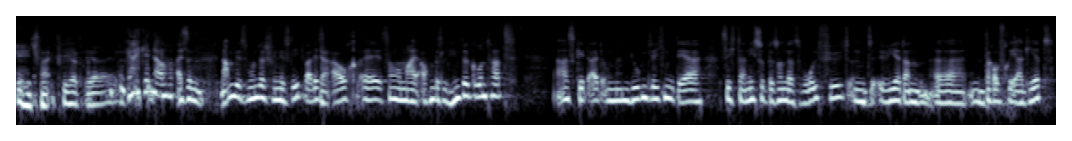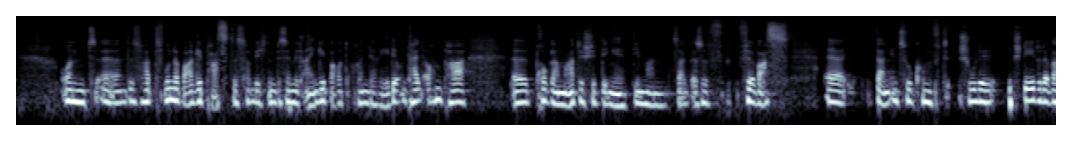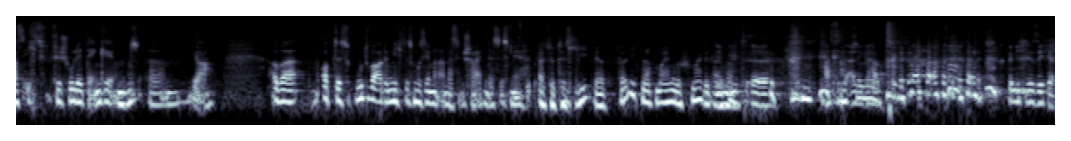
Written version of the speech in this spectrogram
ja. Ich war früher dran. Ja, ja genau. Also Nambi ist ein wunderschönes Lied, weil es ja. auch, äh, sagen wir mal, auch ein bisschen Hintergrund hat. Ja, es geht halt um einen Jugendlichen, der sich da nicht so besonders wohl fühlt und wie er dann äh, darauf reagiert. Und äh, das hat wunderbar gepasst. Das habe ich ein bisschen mit eingebaut, auch in der Rede. Und halt auch ein paar äh, programmatische Dinge, die man sagt. Also für was äh, dann in Zukunft Schule steht oder was ich für Schule denke. Und mhm. ähm, ja, aber ob das gut war oder nicht, das muss jemand anders entscheiden. Das ist mir. Also das Lied wäre völlig nach meinem Geschmack. Mit dem also. Lied äh, hast du es alle gehabt. Bin ich mir sicher.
